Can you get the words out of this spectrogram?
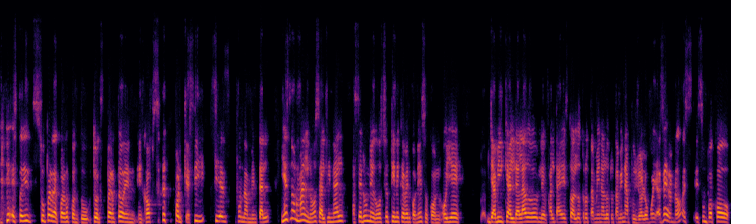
Estoy súper de acuerdo con tu, experto en, en porque sí, sí es fundamental. Y es normal, ¿no? O sea, al final hacer un negocio tiene que ver con eso, con, oye, ya vi que al de al lado le falta esto, al otro también, al otro también, ah, pues yo lo voy a hacer, ¿no? Es, es un poco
